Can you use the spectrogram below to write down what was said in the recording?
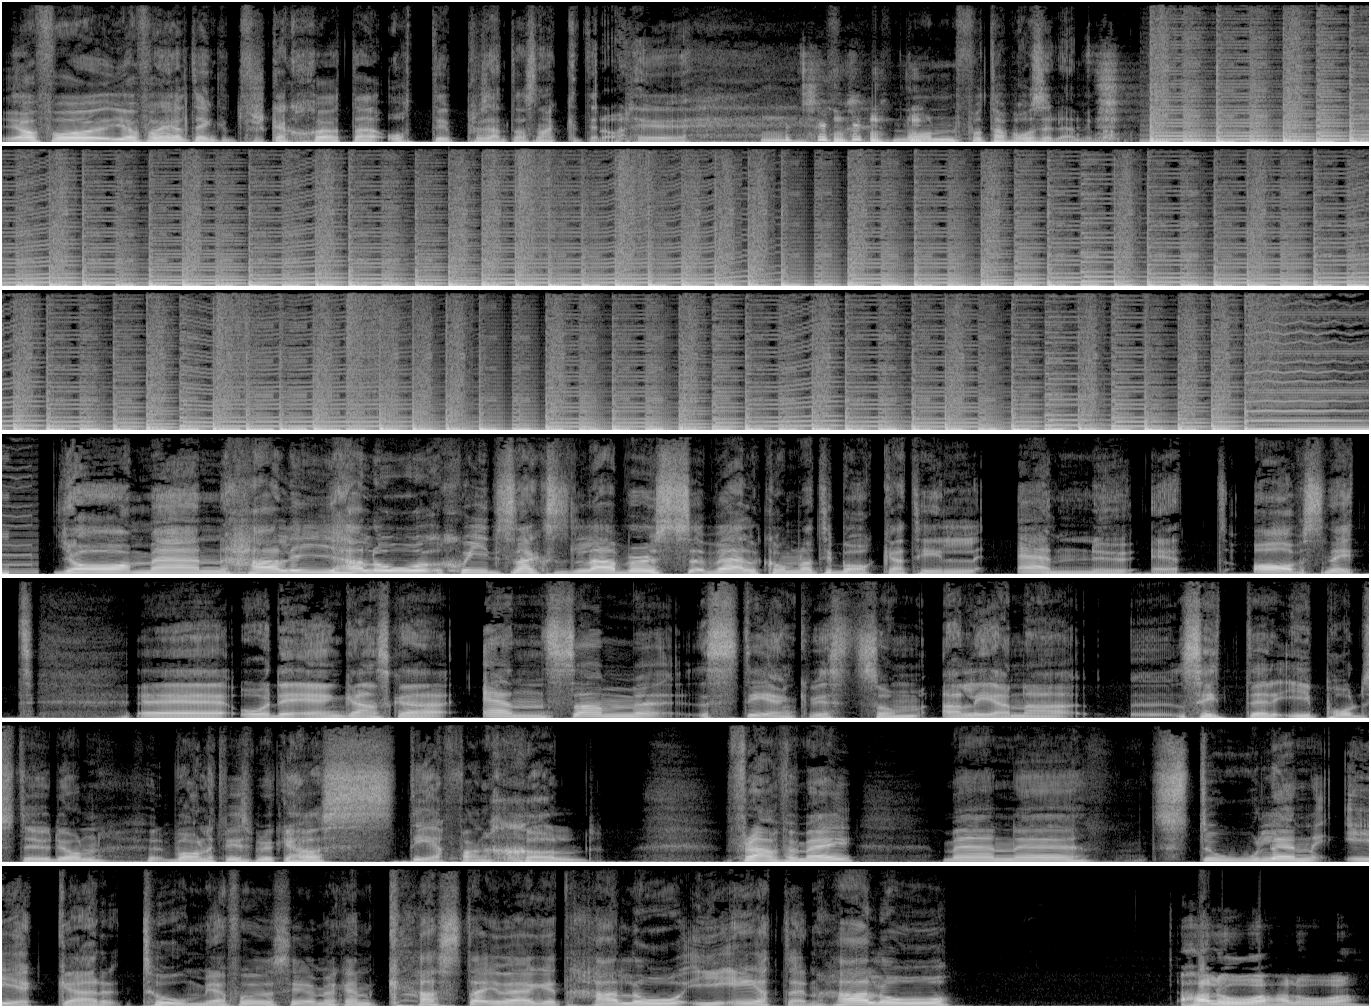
Jag får, jag får helt enkelt försöka sköta 80% av snacket idag. Det, Mm. någon får ta på sig den ibland. Ja, men halli hallå skidsnackslovers, välkomna tillbaka till ännu ett avsnitt. Eh, och det är en ganska ensam Stenqvist som alena eh, sitter i poddstudion. Vanligtvis brukar jag ha Stefan Sköld framför mig, men eh, stolen ekar tom. Jag får se om jag kan kasta iväg ett hallå i eten. Hallå! Hallå, hallå.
